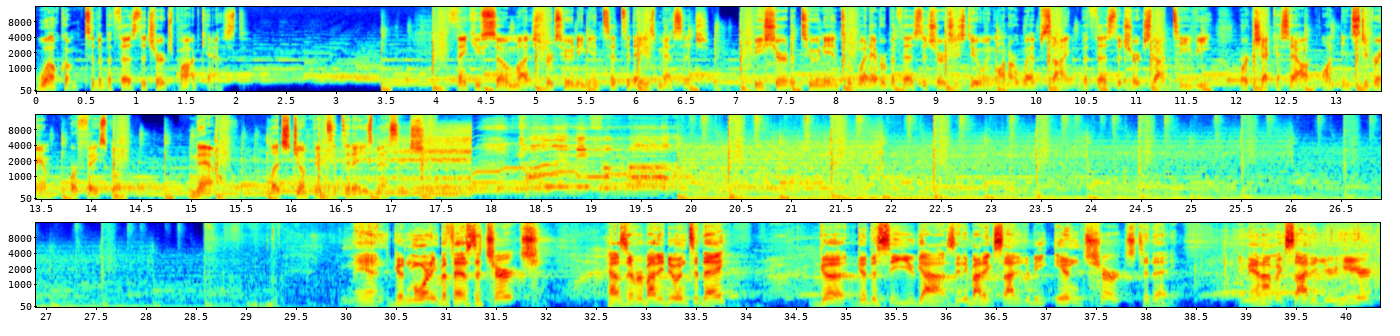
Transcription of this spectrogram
Welcome to the Bethesda Church Podcast. Thank you so much for tuning into today's message. Be sure to tune in to whatever Bethesda Church is doing on our website, BethesdaChurch.tv, or check us out on Instagram or Facebook. Now, let's jump into today's message. Good morning, Bethesda Church. How's everybody doing today? Good. Good to see you guys. Anybody excited to be in church today? Amen. I'm excited you're here.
